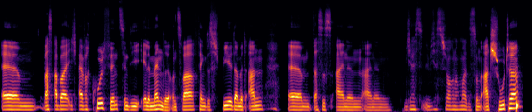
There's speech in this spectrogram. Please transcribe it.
Ähm, was aber ich einfach cool finde, sind die Elemente. Und zwar fängt das Spiel damit an, ähm, dass es einen, einen, wie heißt, wie heißt das Genre nochmal? Das ist so eine Art Shooter,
